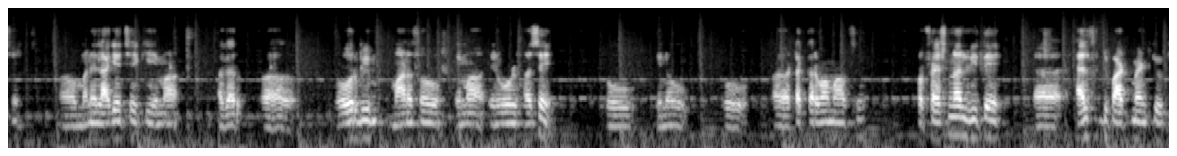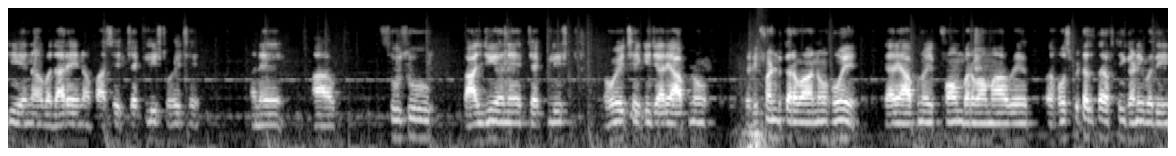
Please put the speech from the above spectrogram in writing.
છે. મને લાગે છે કે એમાં અગર ઓર બી માણસો એમાં ઇન્વોલ્વ હશે, તો એનો અટક કરવામાં આવશે. પ્રોફેશનલ રીતે હેલ્થ ડિપાર્ટમેન્ટ કે એના વધારે એના પાસે ચેકલિસ્ટ હોય છે, અને આ શું શું કાળજી અને ચેકલિસ્ટ હોય છે કે જ્યારે આપનો રિફંડ કરવાનો હોય, ત્યારે આપનો એક ફોર્મ ભરવામાં આવે. હોસ્પિટલ તરફથી ઘણી બધી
